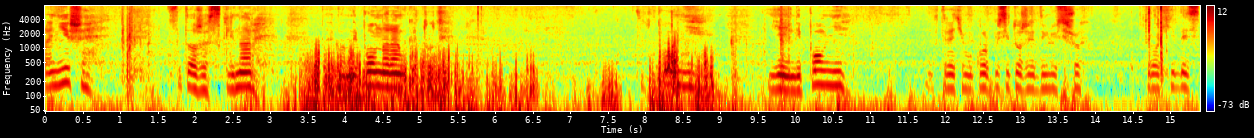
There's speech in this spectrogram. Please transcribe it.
Раніше. Це теж склінар. Так, он не повна рамка тут. Тут повні. Є і не повні. В третьому корпусі теж я дивлюсь, що трохи десь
